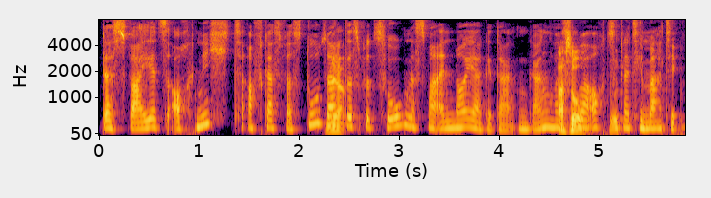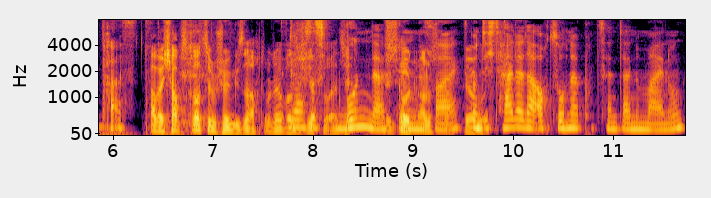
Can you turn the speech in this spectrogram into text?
Das war jetzt auch nicht auf das, was du sagtest, ja. bezogen. Das war ein neuer Gedankengang, was so, aber auch gut. zu der Thematik passt. Aber ich habe es trotzdem schön gesagt, oder was du ich jetzt so erzählt? wunderschön gut, gesagt. Ja, und ich teile da auch zu 100 Prozent deine Meinung.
